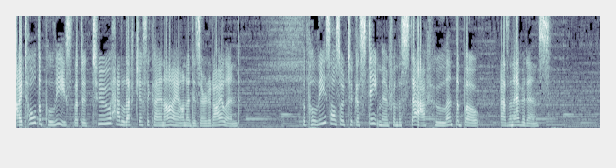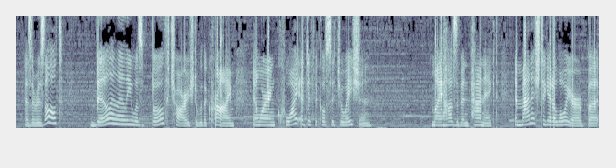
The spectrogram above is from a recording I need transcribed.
I told the police that the two had left Jessica and I on a deserted island. The police also took a statement from the staff who lent the boat as an evidence. As a result, Bill and Lily was both charged with a crime and were in quite a difficult situation. My husband panicked and managed to get a lawyer, but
